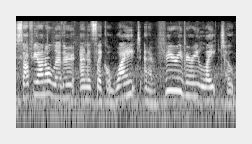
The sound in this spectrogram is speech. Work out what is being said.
Saffiano leather and it's like a white and a very, very light taupe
